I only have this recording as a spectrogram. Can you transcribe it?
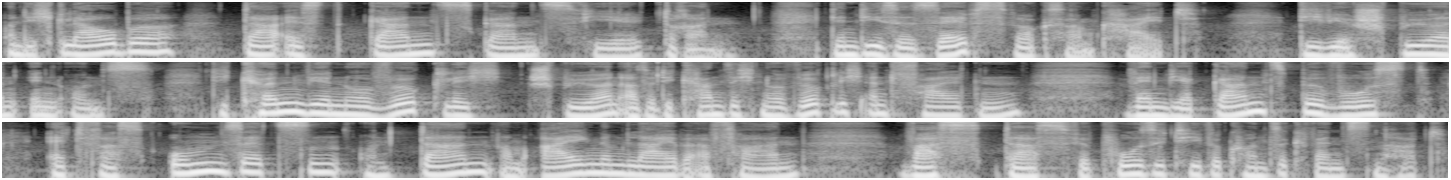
Und ich glaube, da ist ganz, ganz viel dran. Denn diese Selbstwirksamkeit, die wir spüren in uns, die können wir nur wirklich spüren, also die kann sich nur wirklich entfalten, wenn wir ganz bewusst etwas umsetzen und dann am eigenen Leibe erfahren, was das für positive Konsequenzen hat.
